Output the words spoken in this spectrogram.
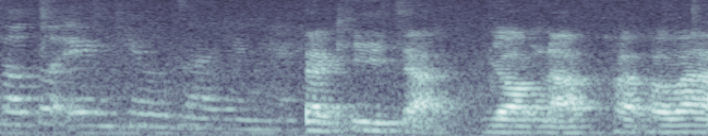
แล้วตัวเองเทลใจยังไงเลือกที่จะยอมรับครับเพราะว่า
